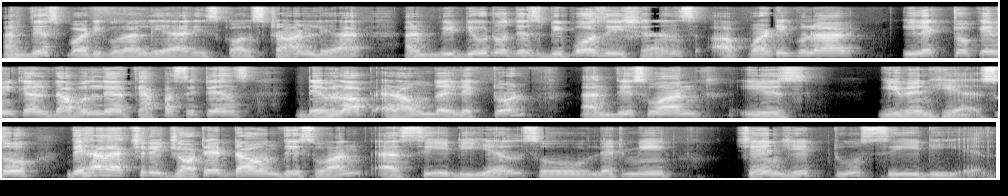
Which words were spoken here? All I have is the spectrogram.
and this particular layer is called Stern layer and we, due to this depositions a particular electrochemical double layer capacitance developed around the electrode and this one is given here so they have actually jotted down this one as CDL so let me change it to CDL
